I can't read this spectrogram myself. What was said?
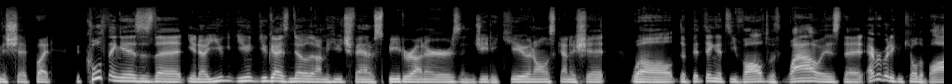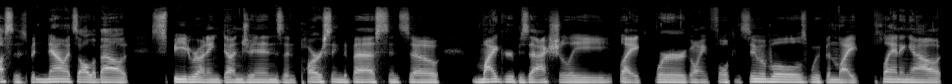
the shit. But the cool thing is, is that you know, you you you guys know that I'm a huge fan of speedrunners and GDQ and all this kind of shit. Well, the big thing that's evolved with WoW is that everybody can kill the bosses, but now it's all about speed running dungeons and parsing the best. And so my group is actually like we're going full consumables. We've been like planning out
